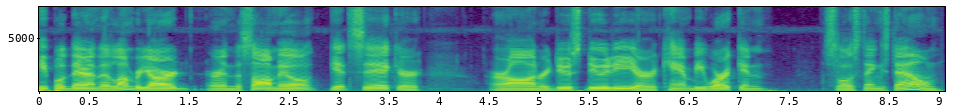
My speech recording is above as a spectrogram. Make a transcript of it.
people there in the lumber yard or in the sawmill get sick or are on reduced duty or can't be working, slows things down.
